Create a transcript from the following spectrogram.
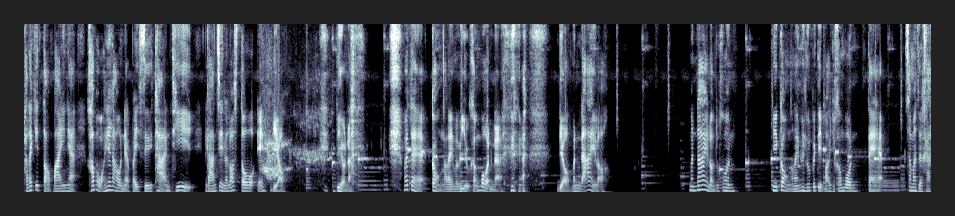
ภารกิจต่อไปเนี่ยเขาบอกว่าให้เราเนี่ยไปซื้อถ่านที่ร้าน General Store เอ๊ะเดี๋ยว เดี๋ยวนะ ว่าแต่กล่องอะไรมันไปอยู่ข้างบนน่ะ เดี๋ยวมันได้เหรอ มันได้เหรอทุกคน มีกล่องอะไรไม่รู้ไปติดบั๊กอยู่ข้างบน แต่ช่างมาเถอะค่ะ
